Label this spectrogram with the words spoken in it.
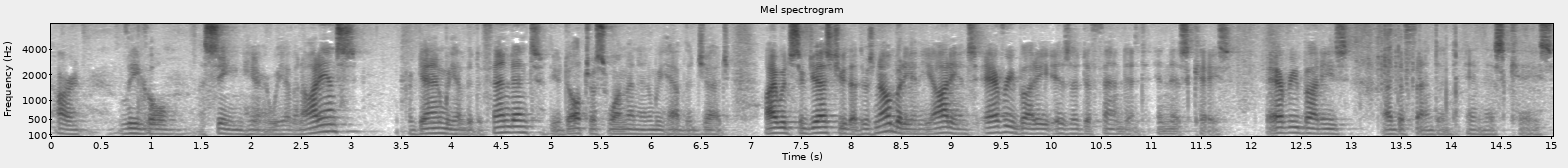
our legal scene here. We have an audience. Again, we have the defendant, the adulterous woman, and we have the judge. I would suggest to you that there's nobody in the audience. Everybody is a defendant in this case. Everybody's a defendant in this case.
